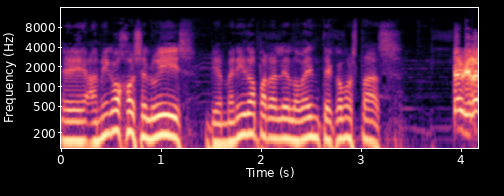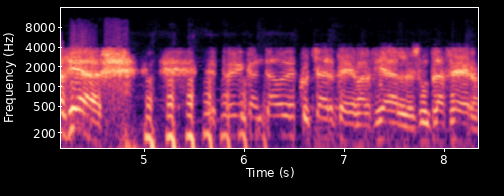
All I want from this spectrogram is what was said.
Eh, amigo José Luis, bienvenido a Paralelo 20, ¿cómo estás? Muchas gracias. Estoy encantado de escucharte, Marcial. Es un placer.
